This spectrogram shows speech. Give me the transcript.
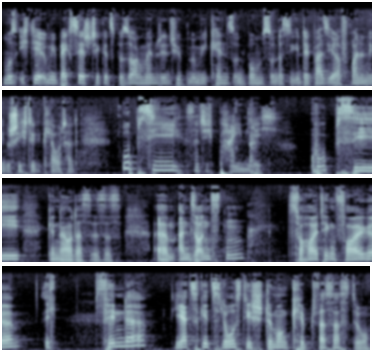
muss ich dir irgendwie Backstage-Tickets besorgen, wenn du den Typen irgendwie kennst und bummst und dass sie quasi ihrer Freundin eine Geschichte geklaut hat. Upsi, ist natürlich peinlich. Upsi, genau das ist es. Ähm, ansonsten zur heutigen Folge, ich finde, jetzt geht's los, die Stimmung kippt. Was sagst du?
